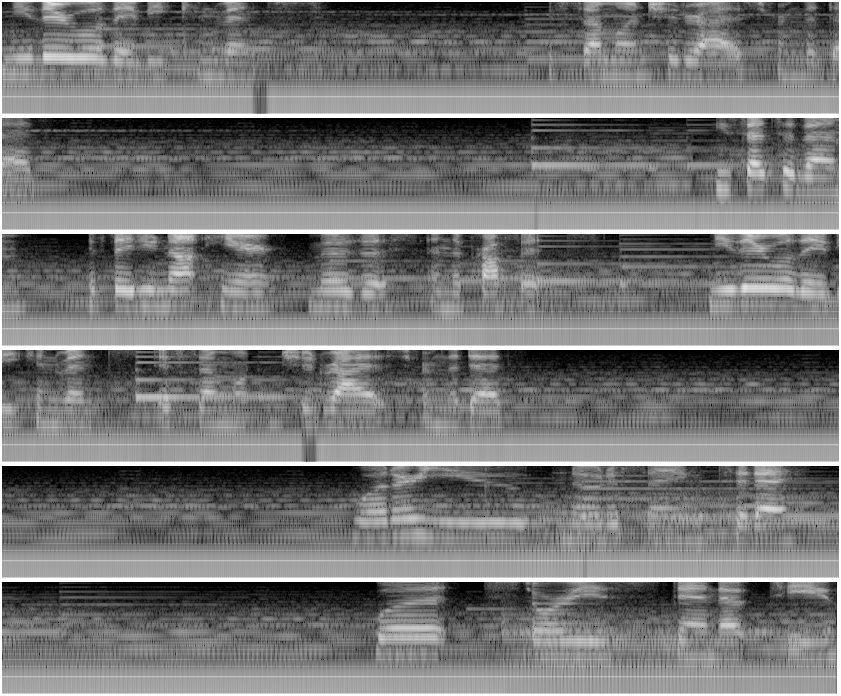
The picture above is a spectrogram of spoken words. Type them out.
neither will they be convinced if someone should rise from the dead. He said to them, If they do not hear Moses and the prophets, neither will they be convinced if someone should rise from the dead. What are you noticing today? What stories stand out to you?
